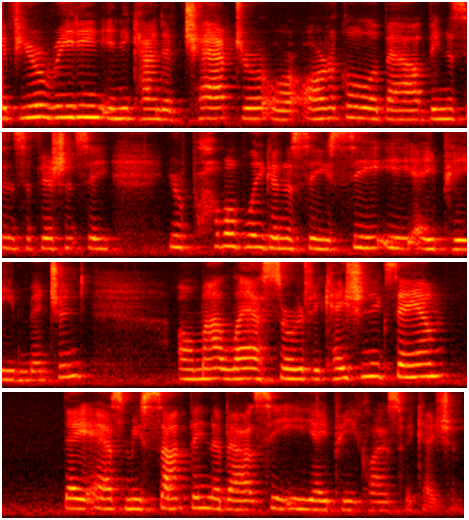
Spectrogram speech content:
if you're reading any kind of chapter or article about venous insufficiency, you're probably going to see CEAP mentioned on my last certification exam, they asked me something about CEAP classification.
